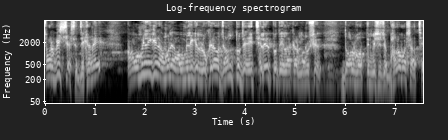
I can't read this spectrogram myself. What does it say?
চর বিশ্বাসে, যেখানে আওয়ামী লীগের আমলে আওয়ামী লীগের লোকেরাও জানতো যে এই ছেলের প্রতি এলাকার মানুষের দল ভর্তির বিশেষে ভালোবাসা আছে,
